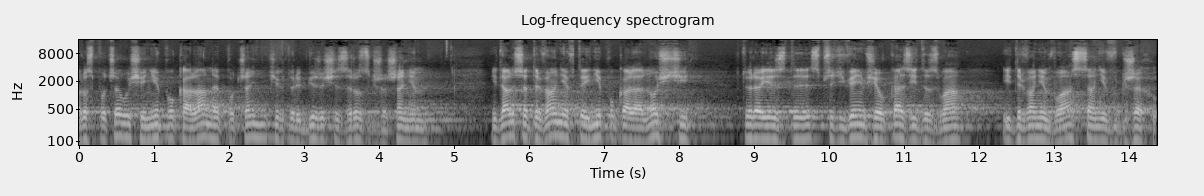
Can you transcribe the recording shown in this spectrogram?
rozpoczęło się niepokalane poczęcie, które bierze się z rozgrzeszeniem i dalsze trwanie w tej niepokalalności, która jest y, sprzeciwieniem się okazji do zła i trwaniem w a nie w grzechu.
